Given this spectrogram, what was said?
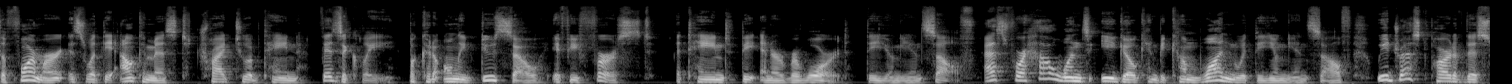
The former is what the alchemist tried to obtain physically, but could only do so if he first attained the inner reward, the Jungian self. As for how one's ego can become one with the Jungian self, we addressed part of this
